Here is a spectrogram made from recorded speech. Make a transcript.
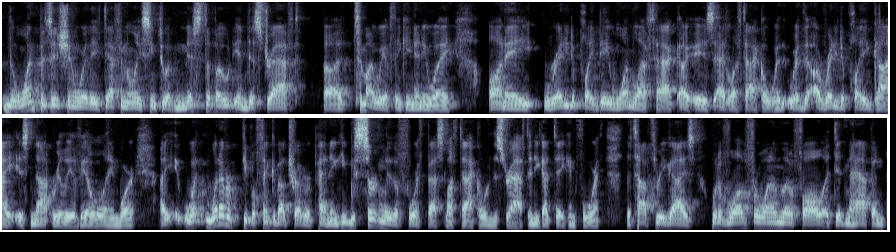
the one position where they definitely seem to have missed the boat in this draft, uh, to my way of thinking anyway, on a ready to play day one left tack uh, is at left tackle, where, where the, a ready to play guy is not really available anymore. I, what, whatever people think about Trevor Penning, he was certainly the fourth best left tackle in this draft, and he got taken fourth. The top three guys would have loved for one of them to fall. It didn't happen.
